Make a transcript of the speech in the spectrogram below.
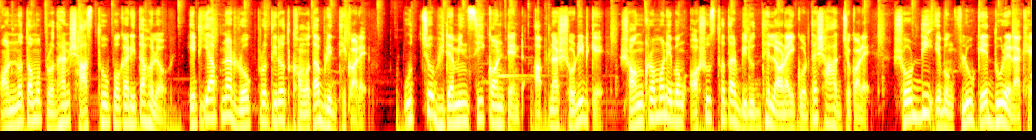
অন্যতম প্রধান স্বাস্থ্য উপকারিতা হল, এটি আপনার রোগ প্রতিরোধ ক্ষমতা বৃদ্ধি করে। উচ্চ ভিটামিন সি কন্টেন্ট আপনার শরীরকে সংক্রমণ এবং অসুস্থতার বিরুদ্ধে লড়াই করতে সাহায্য করে, সর্দি এবং ফ্লুকে দূরে রাখে।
